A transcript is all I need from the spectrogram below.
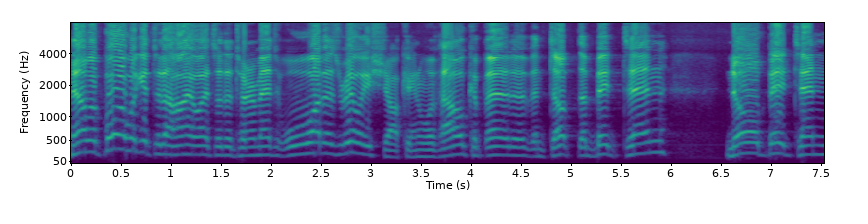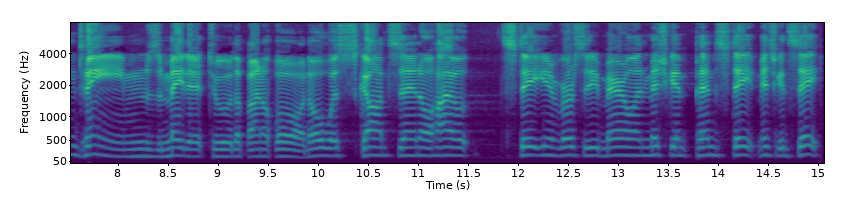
Now, before we get to the highlights of the tournament, what is really shocking with how competitive and tough the Big Ten, no Big Ten teams made it to the Final Four. No Wisconsin, Ohio State University, Maryland, Michigan, Penn State, Michigan State,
